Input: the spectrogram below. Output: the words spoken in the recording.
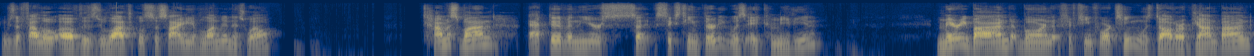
He was a fellow of the Zoological Society of London as well. Thomas Bond, active in the year 1630, was a comedian. Mary Bond, born 1514, was daughter of John Bond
